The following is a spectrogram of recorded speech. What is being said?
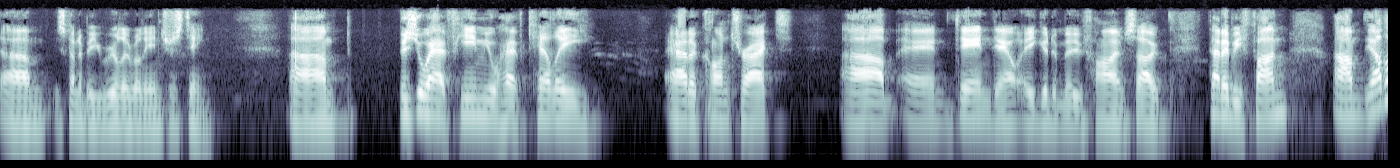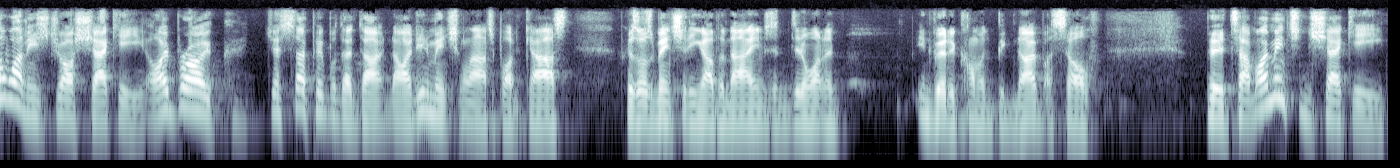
um, is going to be really, really interesting. Um, because you'll have him, you'll have Kelly out of contract, um, and Dan now eager to move home. So that'll be fun. Um, the other one is Josh Schache. I broke, just so people that don't know, I didn't mention last podcast because I was mentioning other names and didn't want to inverted commas big note myself. But um, I mentioned Schache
